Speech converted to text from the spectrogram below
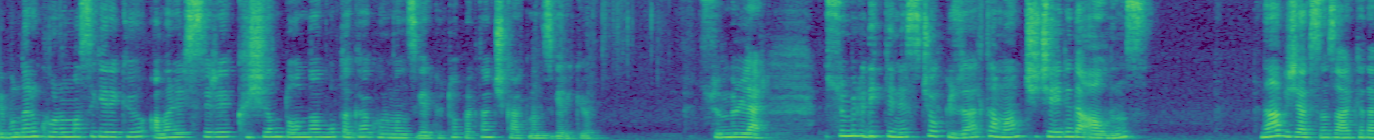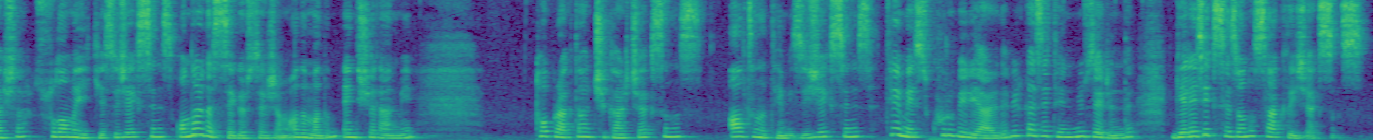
Ve bunların korunması gerekiyor. Amaralisleri kışın dondan mutlaka korumanız gerekiyor. Topraktan çıkartmanız gerekiyor. Sümbüller. Sümbülü diktiniz. Çok güzel. Tamam. Çiçeğini de aldınız. Ne yapacaksınız arkadaşlar? Sulamayı keseceksiniz. Onları da size göstereceğim adım adım. Endişelenmeyin. Topraktan çıkartacaksınız. Altını temizleyeceksiniz. Temiz, kuru bir yerde bir gazetenin üzerinde gelecek sezonu saklayacaksınız.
